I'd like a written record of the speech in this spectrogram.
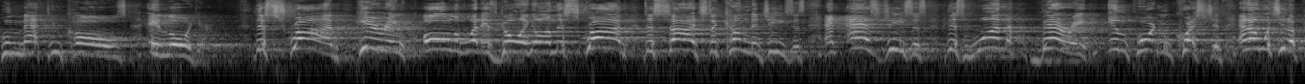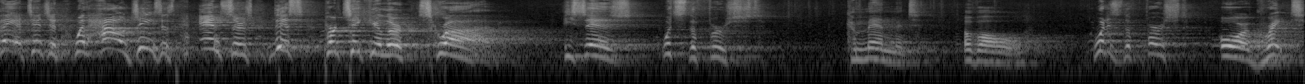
whom Matthew calls a lawyer. The scribe, hearing all of what is going on, the scribe decides to come to Jesus and ask Jesus this one very important question. And I want you to pay attention with how Jesus answers this particular scribe. He says, What's the first commandment of all? What is the first or great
